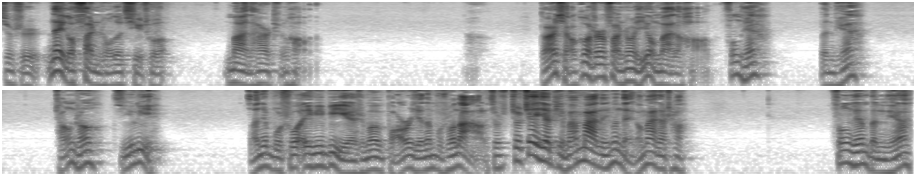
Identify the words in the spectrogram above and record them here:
就是那个范畴的汽车，卖的还是挺好的，啊，当然小客车范畴也有卖的好的，丰田、本田、长城、吉利。咱就不说 A B B 什么保时捷，咱不说那了，就是就这些品牌卖的，你说哪个卖的差？丰田、本田、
